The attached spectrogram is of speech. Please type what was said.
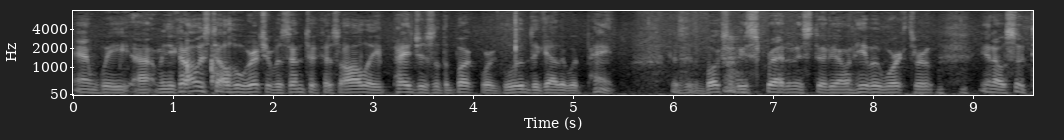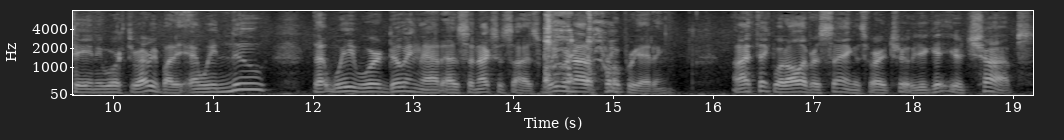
and we. Uh, I mean, you could always tell who Richard was into because all the pages of the book were glued together with paint. Because his books would be spread in his studio, and he would work through, you know, Soutine. He worked through everybody, and we knew that we were doing that as an exercise. We were not appropriating. And I think what Oliver is saying is very true. You get your chops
